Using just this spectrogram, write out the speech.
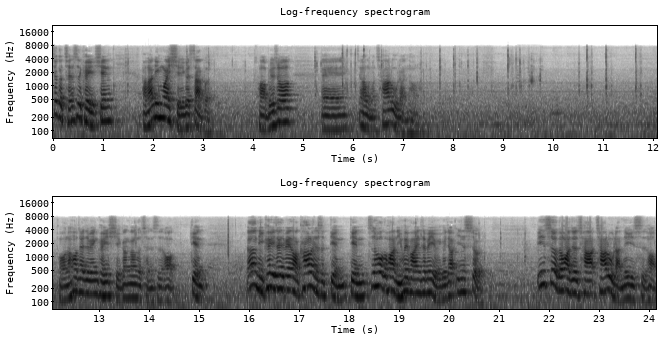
这个程式可以先把它另外写一个 sub，好，比如说，哎，叫什么插入栏哈，哦，然后在这边可以写刚刚的程式哦，点，然后你可以在这边哦，colors 点点之后的话，你会发现这边有一个叫 insert，insert 的话就是插插入栏的意思哈。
